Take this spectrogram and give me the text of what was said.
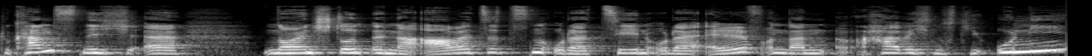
Du kannst nicht äh, neun Stunden in der Arbeit sitzen oder zehn oder elf und dann habe ich noch die Uni,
